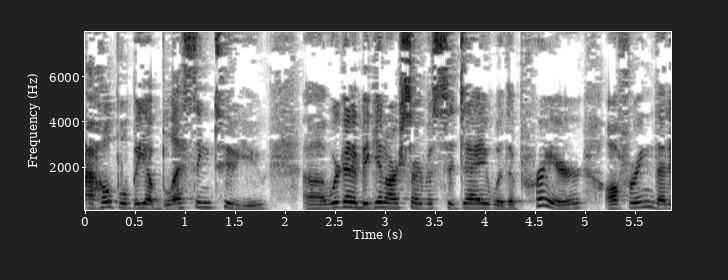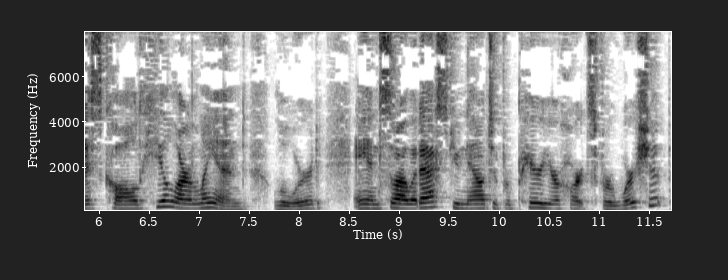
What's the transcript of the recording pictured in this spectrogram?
I hope will be a blessing to you. Uh, we're going to begin our service today with a prayer offering that is called Heal Our Land, Lord. And so I would ask you now to prepare your hearts for worship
